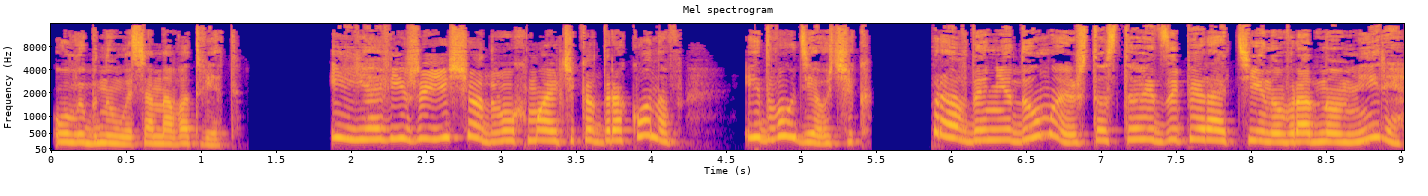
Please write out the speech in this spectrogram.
улыбнулась она в ответ. И я вижу еще двух мальчиков-драконов и двух девочек. Правда, не думаю, что стоит запирать Тину в родном мире,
